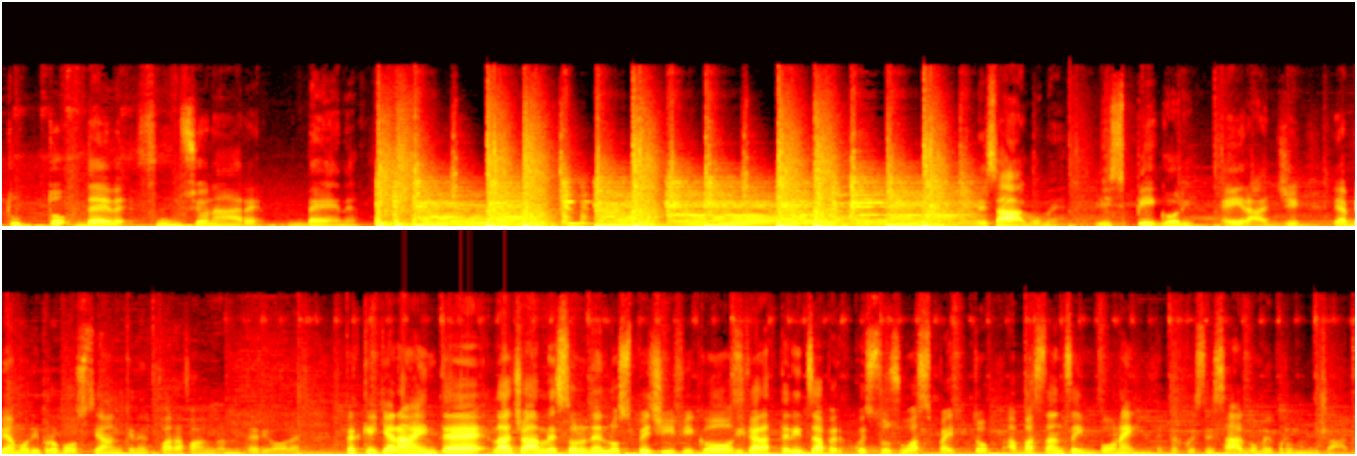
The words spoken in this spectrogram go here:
tutto deve funzionare bene. Le sagome, gli spigoli e i raggi li abbiamo riproposti anche nel parafango anteriore perché chiaramente la Charleston nello specifico si caratterizza per questo suo aspetto abbastanza imponente, per queste sagome pronunciate.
